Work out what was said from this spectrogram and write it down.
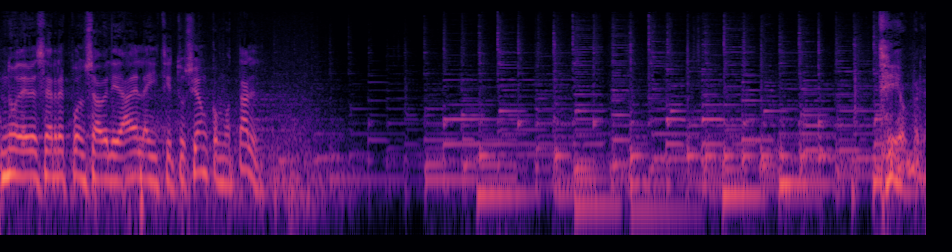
no debe ser responsabilidad de la institución como tal. Sí, hombre.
